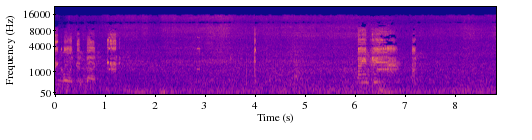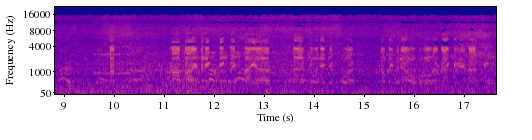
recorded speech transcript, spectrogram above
9-3 calling dispatch. Nine three. Fire has been extinguished by uh, 2 and engine 4. Companies are now overhauling and vacuuming the scene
